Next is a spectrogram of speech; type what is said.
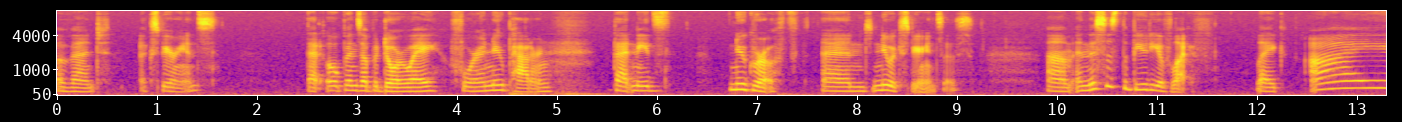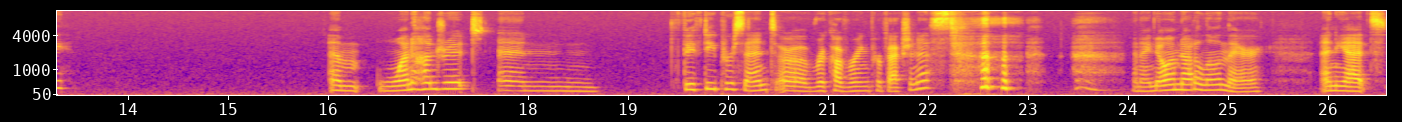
event, experience that opens up a doorway for a new pattern that needs new growth and new experiences. Um, and this is the beauty of life. Like, I am 150% a recovering perfectionist. and I know I'm not alone there. And yet,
